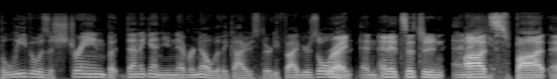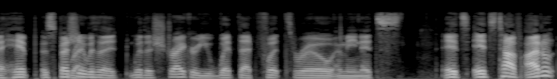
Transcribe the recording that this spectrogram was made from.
believe it was a strain, but then again, you never know with a guy who's 35 years old. Right, and, and, it's such an and odd hip- spot, a hip, especially Right. with a with a striker. You whip that foot through. I mean, it's it's it's tough. I don't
